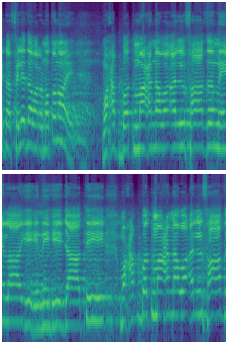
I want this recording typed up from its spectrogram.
এটা ফেলে দেওয়ার মতো নয়। محبت معنى والفاظ میں لائی نہیں جاتی محبت معنی و الفاظ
